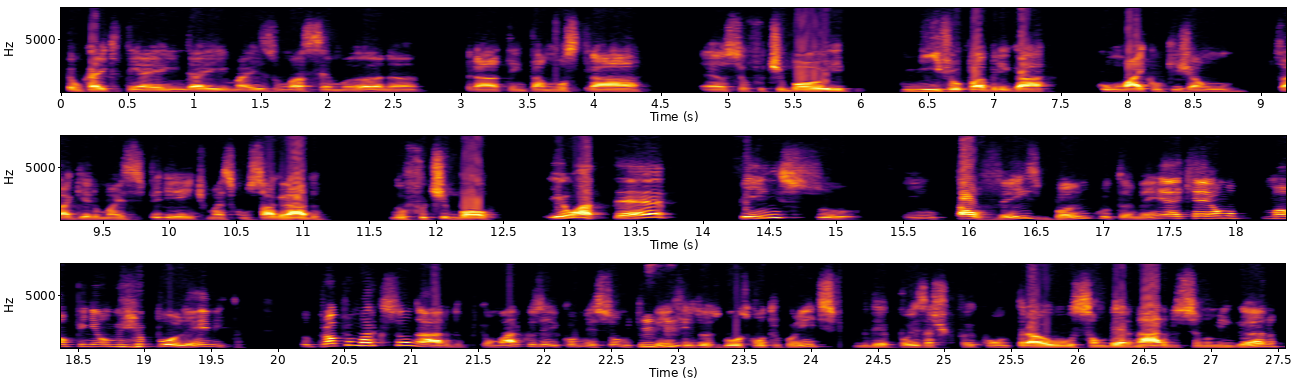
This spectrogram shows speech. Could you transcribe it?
Então Kaique tem ainda aí mais uma semana para tentar mostrar é, o seu futebol e nível para brigar com o Maicon, que já é um zagueiro mais experiente, mais consagrado no futebol. Eu até penso em talvez banco também, é que é uma, uma opinião meio polêmica, o próprio Marcos Leonardo, porque o Marcos ele começou muito uhum. bem, fez dois gols contra o Corinthians, depois acho que foi contra o São Bernardo, se eu não me engano,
